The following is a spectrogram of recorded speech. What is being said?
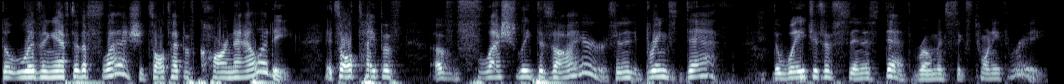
the living after the flesh. It's all type of carnality. It's all type of of fleshly desires, and it brings death. The wages of sin is death. Romans 6:23.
